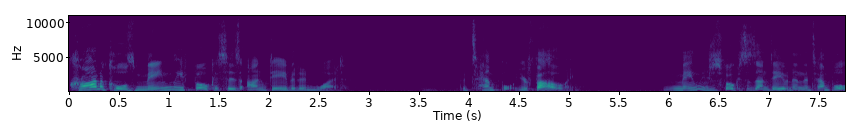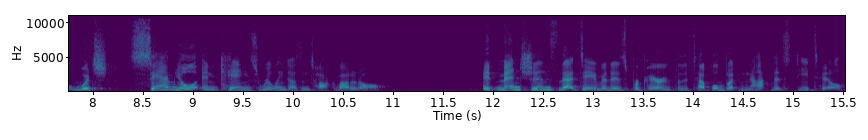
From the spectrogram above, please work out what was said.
Chronicles mainly focuses on David and what? The temple. You're following. Mainly just focuses on David and the temple, which Samuel and Kings really doesn't talk about at all. It mentions that David is preparing for the temple, but not this detail.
